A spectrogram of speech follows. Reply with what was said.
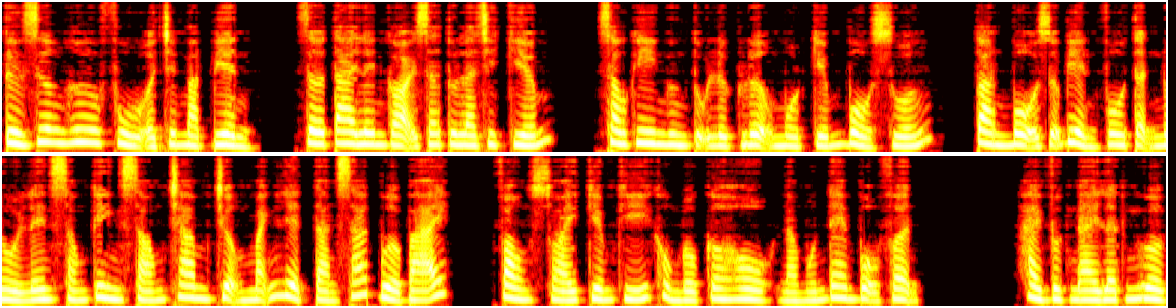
từ dương hư phủ ở trên mặt biển, giơ tay lên gọi ra tu la chi kiếm, sau khi ngừng tụ lực lượng một kiếm bổ xuống, toàn bộ giữa biển vô tận nổi lên sóng kinh sóng trăm trượng mãnh liệt tàn sát bừa bãi, vòng xoáy kiếm khí khổng lồ cơ hồ là muốn đem bộ phận. Hải vực này lật ngược,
